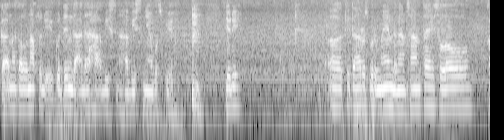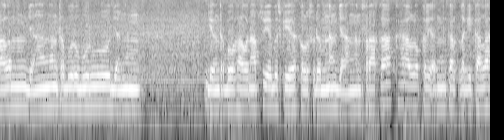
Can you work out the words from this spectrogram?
Karena kalau nafsu diikutin nggak ada habis habisnya bosku ya. Jadi uh, kita harus bermain dengan santai slow kalem jangan terburu-buru jangan jangan terbawa hawa nafsu ya bosku ya kalau sudah menang jangan serakah kalau kalian lagi kalah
